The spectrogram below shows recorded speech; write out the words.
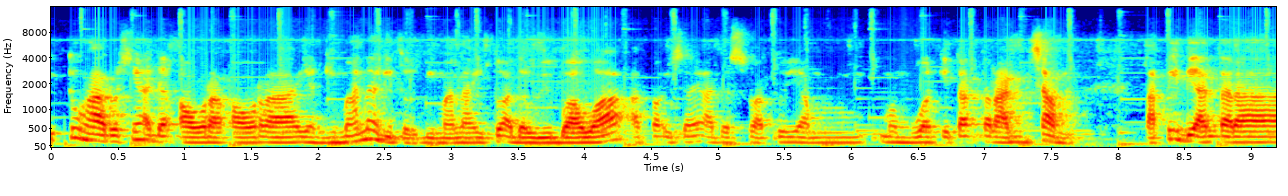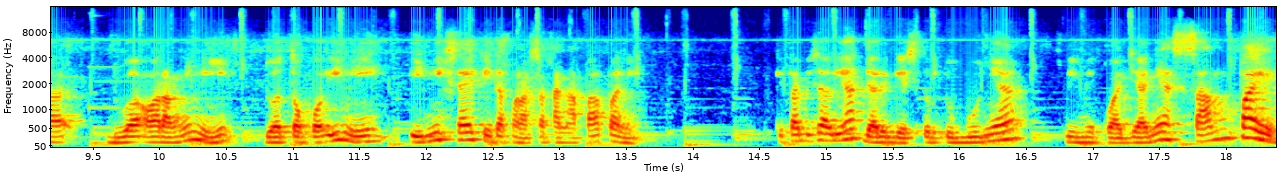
itu harusnya ada aura-aura yang gimana gitu, di mana itu ada wibawa atau istilahnya ada sesuatu yang membuat kita terancam. Tapi di antara dua orang ini, dua tokoh ini, ini saya tidak merasakan apa-apa nih. Kita bisa lihat dari gestur tubuhnya, mimik wajahnya, sampai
